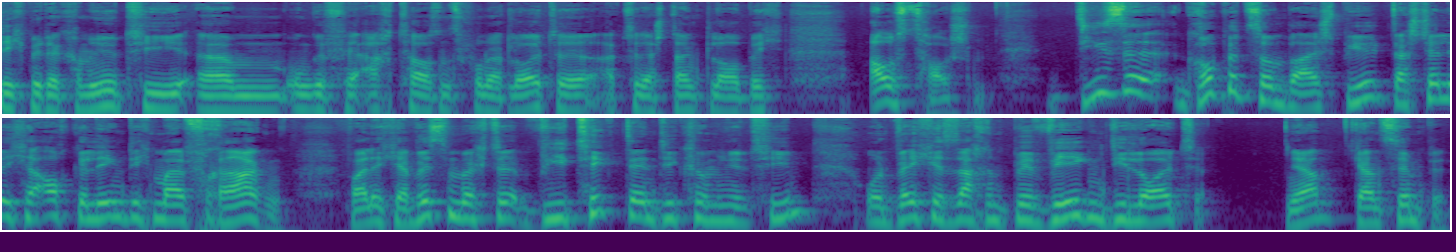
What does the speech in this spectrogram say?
dich mit der Community, ähm, ungefähr 8200 Leute, aktueller Stand glaube ich, austauschen. Diese Gruppe zum Beispiel, da stelle ich ja auch gelegentlich mal Fragen, weil ich ja wissen möchte, wie tickt denn die Community und welche Sachen bewegen die die Leute. Ja, ganz simpel.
